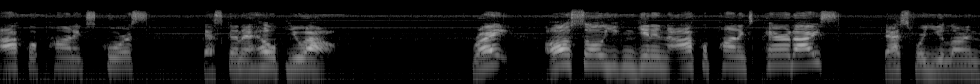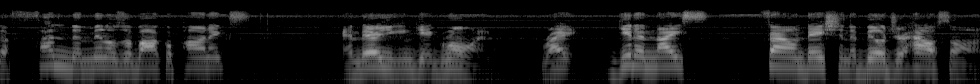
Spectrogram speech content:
aquaponics course that's going to help you out. Right? Also, you can get into Aquaponics Paradise. That's where you learn the fundamentals of aquaponics, and there you can get growing. Right? Get a nice foundation to build your house on.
